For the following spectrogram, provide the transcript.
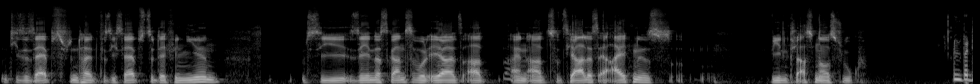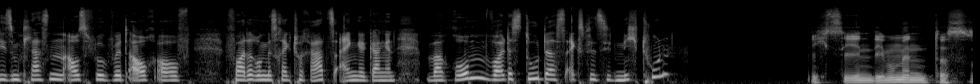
diese Selbstbestimmtheit für sich selbst zu definieren. Sie sehen das Ganze wohl eher als Art, eine Art soziales Ereignis, wie ein Klassenausflug. Und bei diesem Klassenausflug wird auch auf Forderung des Rektorats eingegangen. Warum wolltest du das explizit nicht tun? Ich sehe in dem Moment das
